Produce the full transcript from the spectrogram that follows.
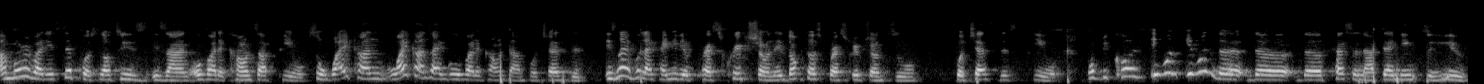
And moreover, they say personality is, is an over-the-counter pill. So why can't why can't I go over the counter and purchase it? It's not even like I need a prescription, a doctor's prescription to purchase this pill. But because even even the the the person attending to you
